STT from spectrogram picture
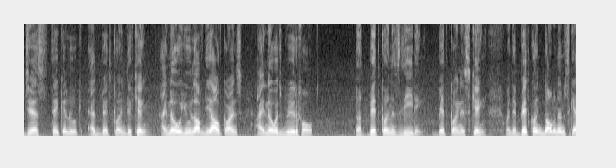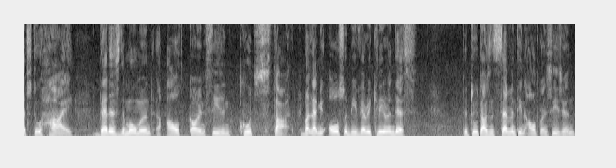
Just take a look at Bitcoin the king. I know you love the altcoins. I know it's beautiful, but Bitcoin is leading. Bitcoin is king. When the Bitcoin dominance gets too high, that is the moment altcoin season could start. But let me also be very clear in this. The 2017 altcoin season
